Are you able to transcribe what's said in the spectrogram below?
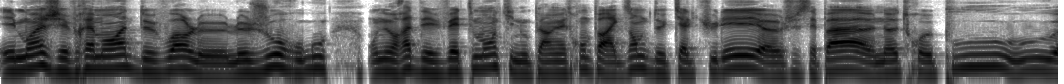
Et moi, j'ai vraiment hâte de voir le, le jour où on aura des vêtements qui nous permettront, par exemple, de calculer, je sais pas, notre pouls, ou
